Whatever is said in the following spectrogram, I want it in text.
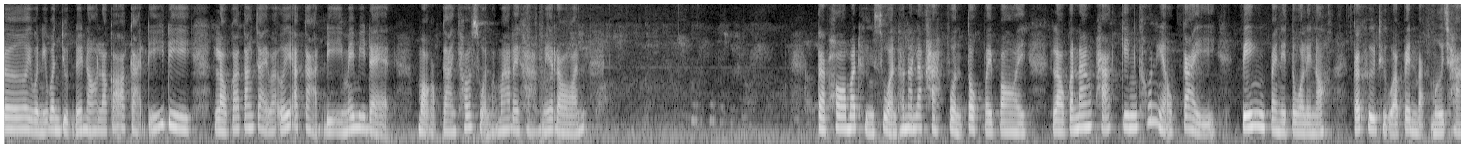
เลย วันนี้วันหยุดด้วยเนาะ แล้วก็อากาศดีดี เราก็ตั้งใจว่า เอ้ย อากาศดีไม่มีแดด เหมาะกับการเข้าสวนมากๆเลยค่ะ ไม่ร้อน แต่พอมาถึงสวนเท่านั้นละค่ะ ฝนตกปล่อยๆ เราก็นั่งพักกินข้าวเหนียวไก่ ปิ้งไปในตัวเลยเนาะ ก็คือถือว่าเป็นแบบมื้อเช้า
